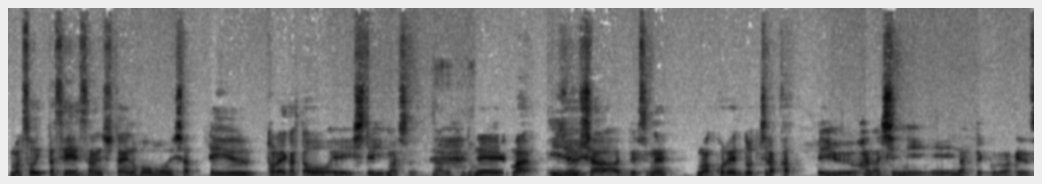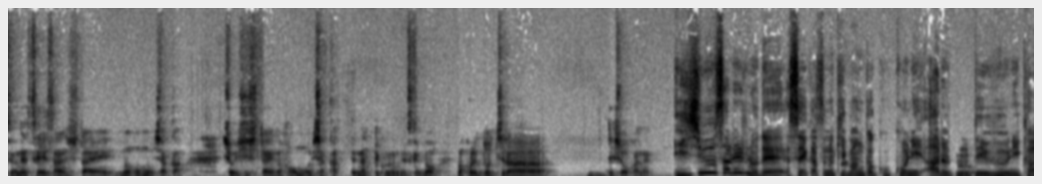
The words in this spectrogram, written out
まあ、そういった生産主体の訪問者っていう捉え方を、えー、しています。なるほど。で、まあ、移住者ですね。まあ、これ、どちらかっていう話になってくるわけですよね、生産主体の訪問者か、消費主体の訪問者かってなってくるんですけど、まあ、これ、どちらでしょうかね移住されるので生活の基盤がここにあるっていうふうに考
